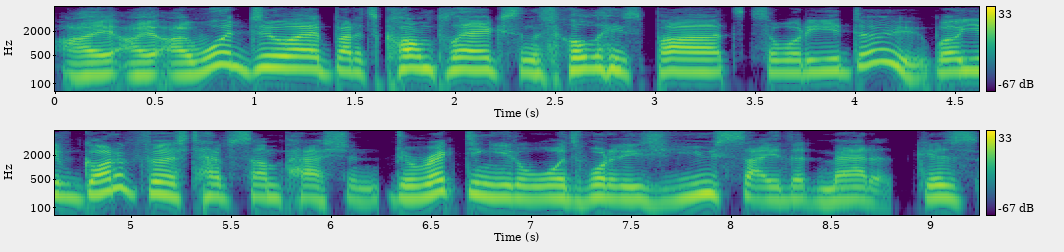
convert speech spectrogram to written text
I, I, I would do it, but it's complex and there's all these parts. So what do you do? Well, you've got to first have some passion directing you towards what it is you say that matters. Because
